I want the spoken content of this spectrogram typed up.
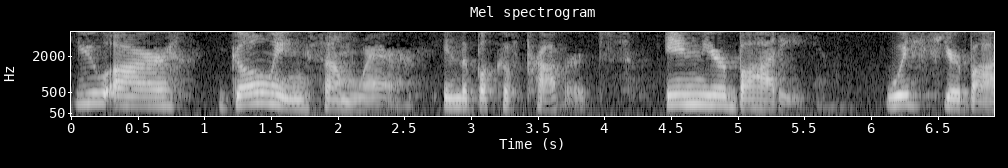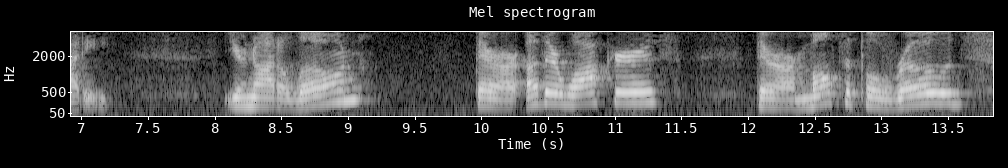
You are going somewhere in the book of Proverbs, in your body, with your body. You're not alone. There are other walkers. There are multiple roads.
